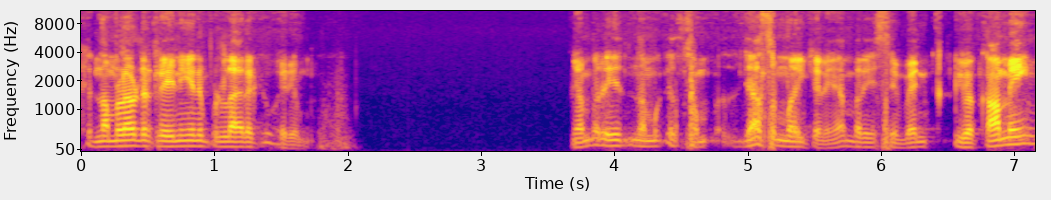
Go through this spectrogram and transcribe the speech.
നമ്മളവിടെ ട്രെയിനിങ്ങിന് പിള്ളേരൊക്കെ വരും. ഞാൻ പറയും നമുക്ക് ഞാൻ സമ്മതിക്കില്ല. ഞാൻ പറയും when you are coming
